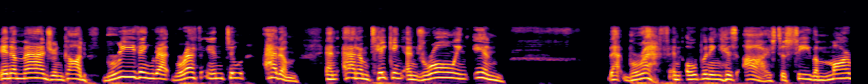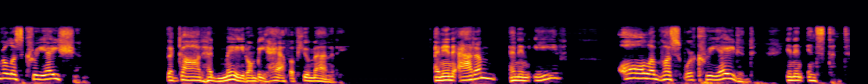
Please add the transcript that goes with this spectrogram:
and imagine God breathing that breath into Adam and Adam taking and drawing in that breath and opening his eyes to see the marvelous creation that God had made on behalf of humanity. And in Adam and in Eve, all of us were created in an instant.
